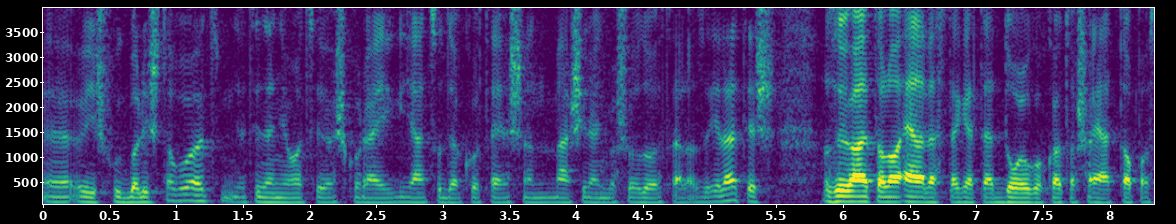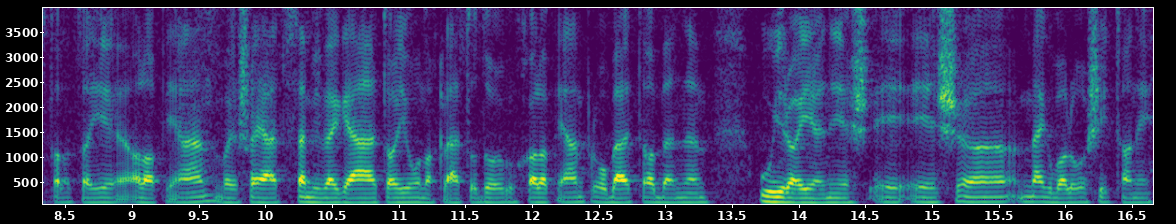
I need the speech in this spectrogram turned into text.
ő is futbalista volt, ugye 18 éves koráig játszott, de akkor teljesen más irányba sodort el az élet, és az ő általa elvesztegetett dolgokat a saját tapasztalatai alapján, vagy a saját szemüvege által jónak látó dolgok alapján próbálta bennem újraélni és, és megvalósítani.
